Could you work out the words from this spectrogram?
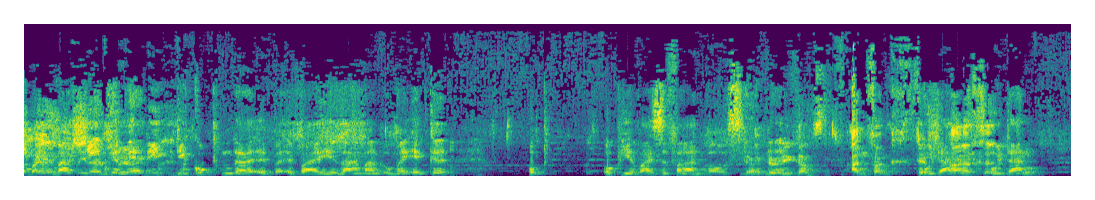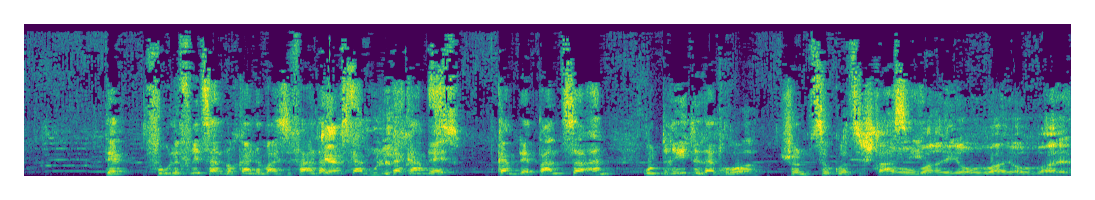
Aber Maschinengewehr, die, die guckten da äh, bei- bei Lahmann um die Ecke, ob, ob hier weiße Fahnen rausziehen. Ja, ne? die ganzen Anfang der und, dann, Straße. und dann der Fuhle Fritz hat noch keine weiße Fahne Der. Fuhle Da kam der, kam der Panzer an und drehte das Rohr schon zur kurzen Straße. Oh wei, oh wei, oh wei.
